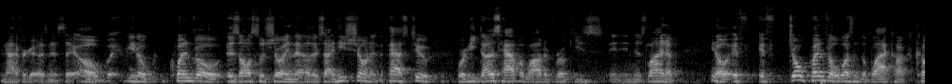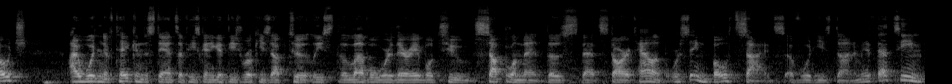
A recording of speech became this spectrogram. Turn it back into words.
no, I forget what I was going to say. Oh, but you know, Quenneville is also showing that other side. He's shown it in the past too, where he does have a lot of rookies in, in his lineup. You know, if if Joel Quenneville wasn't the Blackhawks coach, I wouldn't have taken the stance of he's going to get these rookies up to at least the level where they're able to supplement those that star talent. But we're seeing both sides of what he's done. I mean, if that team,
